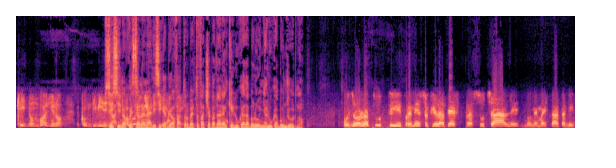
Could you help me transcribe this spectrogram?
che non vogliono condividere. Sì, sì, no, questa è un'analisi che abbiamo fatto. Roberto, faccia parlare anche Luca da Bologna. Luca, buongiorno. Buongiorno a tutti, premesso che la destra sociale non è mai stata né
